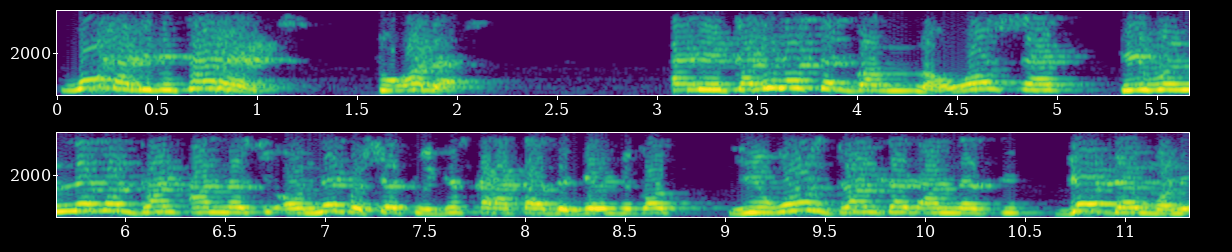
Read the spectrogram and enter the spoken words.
What are the deterrents to others? And the Kaduna State Governor once said he will never grant amnesty or negotiate with these characters again because he was granted amnesty, gave them money,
